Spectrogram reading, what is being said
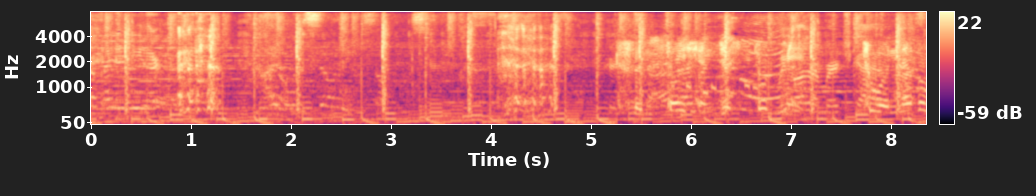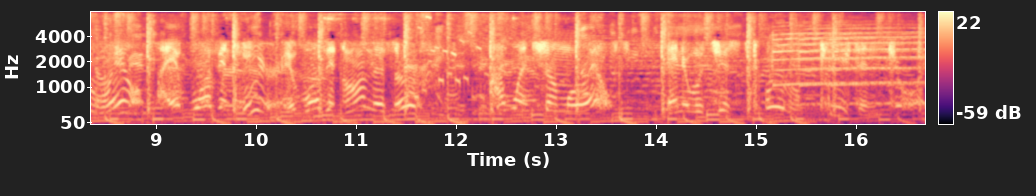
hope I didn't either. sensation just took me to another realm. It wasn't here. It wasn't on this earth. I went somewhere else. And it was just total peace and joy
